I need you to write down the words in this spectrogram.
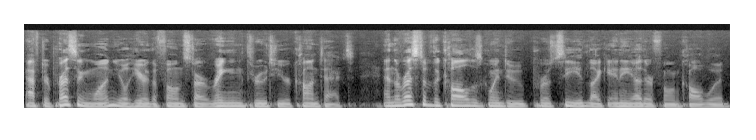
After pressing 1, you'll hear the phone start ringing through to your contact, and the rest of the call is going to proceed like any other phone call would.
